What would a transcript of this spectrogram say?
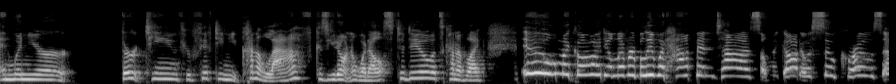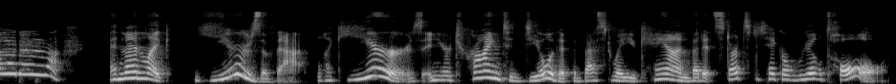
And when you're 13 through 15, you kind of laugh because you don't know what else to do. It's kind of like, oh my God, you'll never believe what happened to us. Oh my God, it was so gross. Ah, da, da, da. And then, like, years of that, like years, and you're trying to deal with it the best way you can, but it starts to take a real toll.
